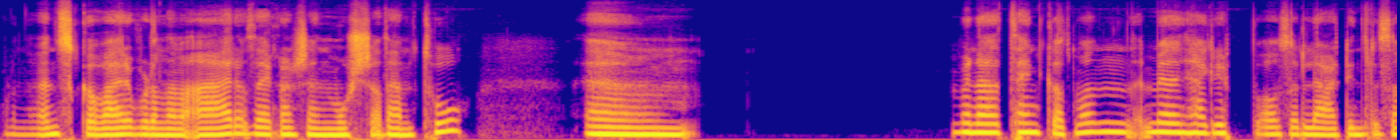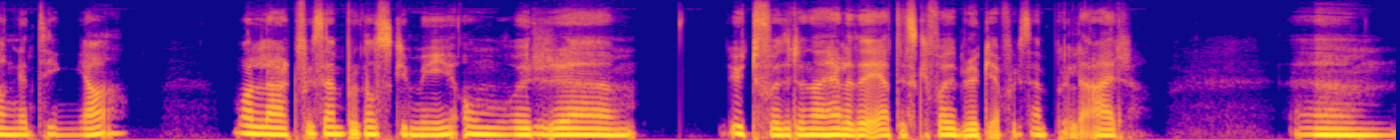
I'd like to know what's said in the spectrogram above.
hvordan de ønsker å være, hvordan de er. Og det er kanskje en mors av dem to. Um, men jeg tenker at man med denne gruppa også har lært interessante ting, ja. Man har lært f.eks. ganske mye om hvor uh, utfordrende hele det etiske forbruket for eksempel er. Um,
